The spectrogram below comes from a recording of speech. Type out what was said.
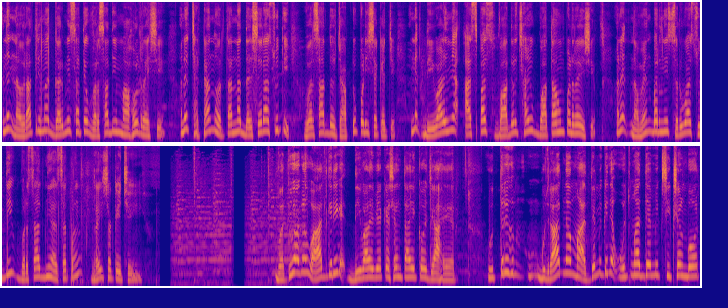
અને નવરાત્રિમાં ગરમી સાથે વરસાદી માહોલ રહેશે અને છઠ્ઠા નોરતાના દશેરા સુધી વરસાદનું ઝાપટું પડી શકે છે અને દિવાળીની આસપાસ વાદળછાયું વાતાવરણ પણ રહેશે અને નવેમ્બરની શરૂઆત સુધી વરસાદની અસર પણ રહી શકે છે. વધુ આગળ વાત કરીએ કે દિવાળી વેકેશન તારીખો જાહેર ઉત્તર ગુજરાતના માધ્યમિક અને ઉચ્ચ માધ્યમિક શિક્ષણ બોર્ડ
